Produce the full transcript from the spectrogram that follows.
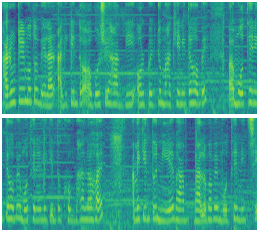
আর রুটির মতো বেলার আগে কিন্তু অবশ্যই হাত দিয়ে অল্প একটু মাখিয়ে নিতে হবে বা মথে নিতে হবে। মথে নিলে কিন্তু খুব ভালো হয়। আমি কিন্তু নিয়ে ভাব ভালোভাবে মথে নিচ্ছি।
